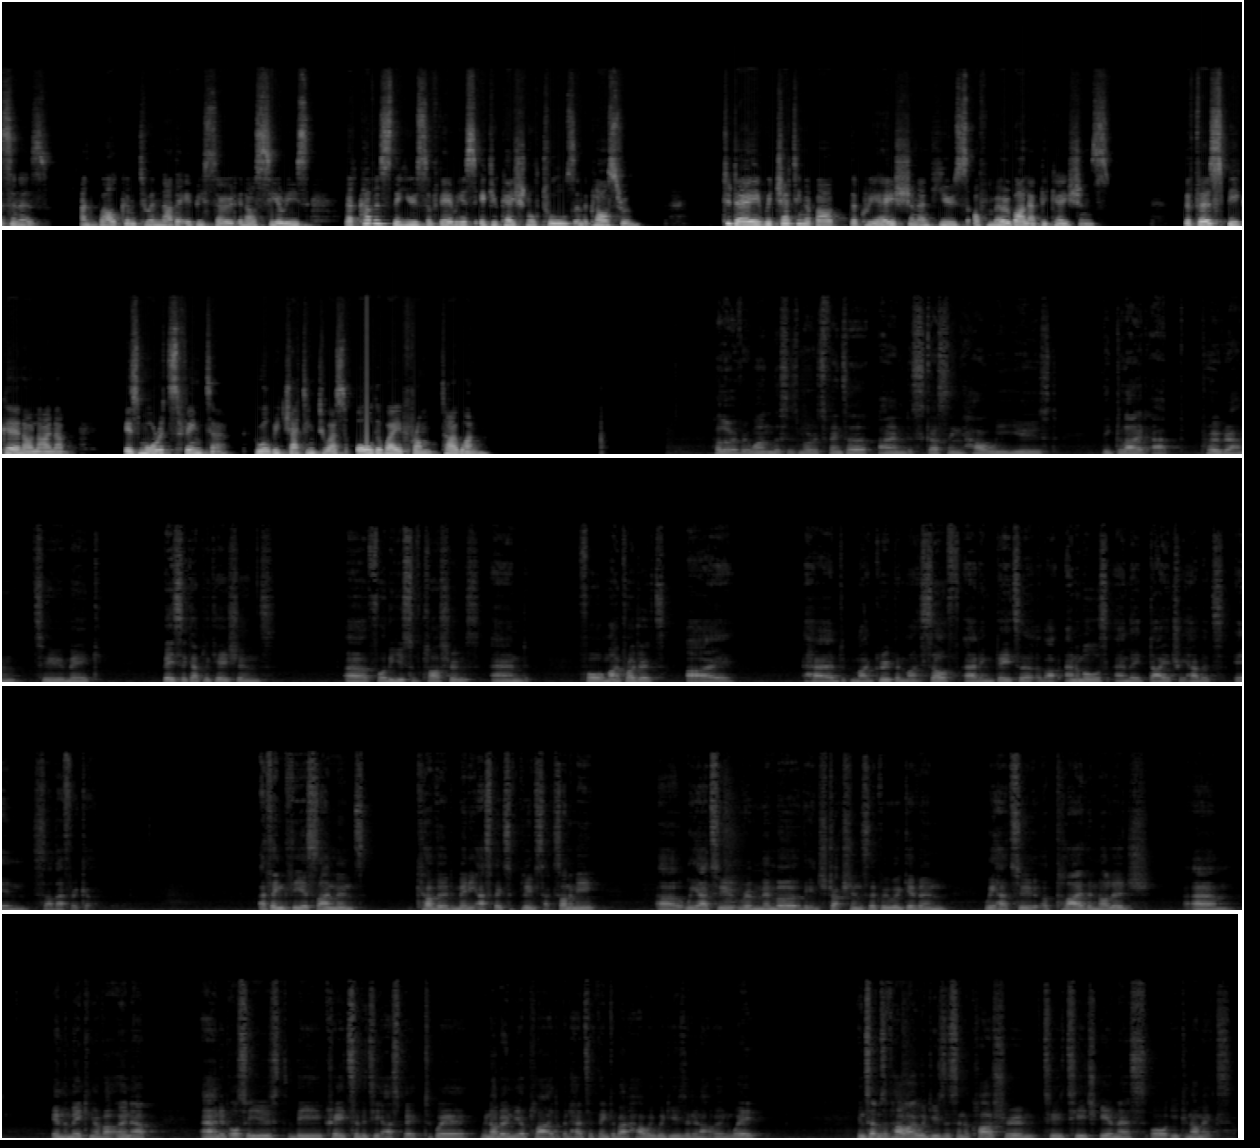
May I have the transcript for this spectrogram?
listeners, and welcome to another episode in our series that covers the use of various educational tools in the classroom. Today, we're chatting about the creation and use of mobile applications. The first speaker in our lineup is Moritz Venter, who will be chatting to us all the way from Taiwan. Hello everyone, this is Moritz Venter. I am discussing how we used the Glide app program to make basic applications uh, for the use of classrooms. And for my project, I had my group and myself adding data about animals and their dietary habits in South Africa. I think the assignment covered many aspects of Bloom's taxonomy. Uh, we had to remember the instructions that we were given we had to apply the knowledge um, in the making of our own app. And it also used the creativity aspect where we not only applied but had to think about how we would use it in our own way. In terms of how I would use this in a classroom to teach EMS or economics,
